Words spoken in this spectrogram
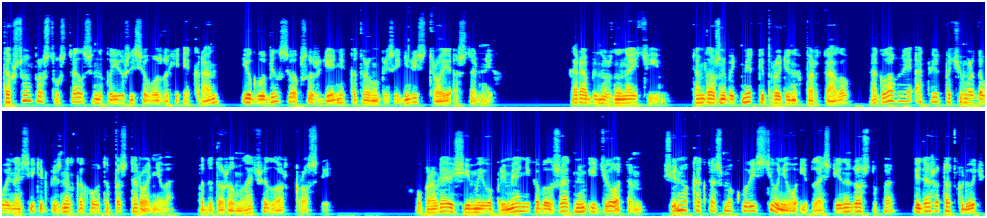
так что он просто уставился на появившийся в воздухе экран и углубился в обсуждение, к которому присоединились трое остальных. Корабль нужно найти. Там должны быть метки пройденных порталов, а главный ответ, почему родовой носитель признал какого-то постороннего, подытожил младший лорд Кросли. Управляющий моего племянника был жадным идиотом, Щенок как-то смог увести у него и пластины доступа, и даже тот ключ,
